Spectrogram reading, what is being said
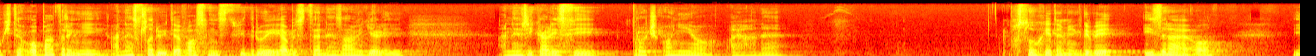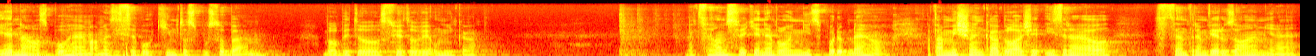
Buďte opatrní a nesledujte vlastnictví druhých, abyste nezáviděli a neříkali si, proč oni jo a já ne. Poslouchejte mě, kdyby Izrael jednal s Bohem a mezi sebou tímto způsobem, byl by to světově unikat. Na celém světě nebylo nic podobného. A ta myšlenka byla, že Izrael s centrem v Jeruzalémě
